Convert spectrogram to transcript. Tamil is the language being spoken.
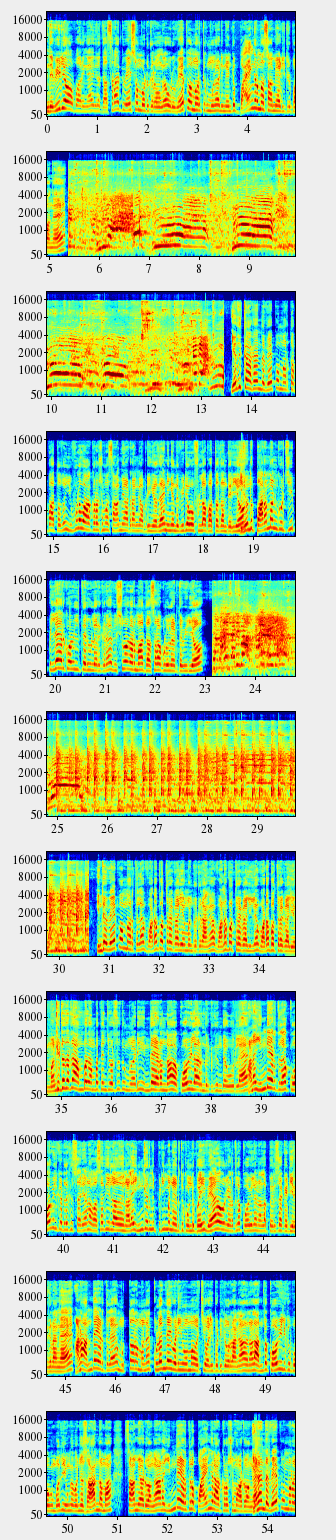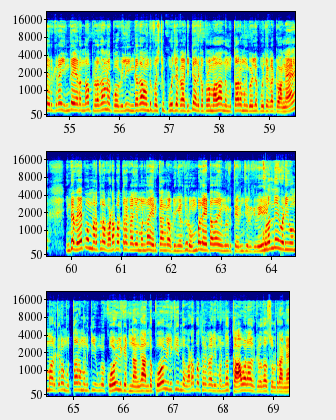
இந்த வீடியோவை பாருங்க. இதுல தசராக்கு வேஷம் போட்டுக்கிறவங்க ஒரு வேப்ப மரத்துக்கு முன்னாடி நின்று பயங்கரமா சாமி ஆடிட்டு இருப்பாங்க. எதுக்காக இந்த வேப்ப மரத்தை பார்த்ததும் இவ்வளவு ஆக்ரோஷமா சாமி ஆடுறாங்க அப்படிங்கறத நீங்க இந்த வீடியோவை ஃபுல்லா பார்த்தா தான் தெரியும். இது வந்து பரமன் குறிச்சி பிள்ளையார் கோவில் தெருவில் இருக்கிற விஸ்வகர்மா தசரா குழுல எடுத்த வீடியோ. இந்த வேப்ப மரத்தில் வடபத்திரகாளி அம்மன் இருக்கிறாங்க. வனபத்திரகாளியில வடபத்திரகாளி அம்மன் கிட்டத்தட்ட ஐம்பது ஐம்பத்தஞ்சு வருஷத்துக்கு முன்னாடி இந்த இடம் தான் கோவிலா இருந்திருக்குது இந்த ஊர்ல. ஆனா இந்த இடத்துல கோவில் கட்டுறதுக்கு சரியான வசதி இல்லாததுனால இங்க இருந்து பிடிமண் எடுத்து கொண்டு போய் வேற ஒரு இடத்துல கோவிலை நல்லா பெருசா கட்டியிருக்கிறாங்க. ஆனா அந்த இடத்துல முத்தாரம்மனை குழந்தை வடிவமா வச்சு வழிபட்டுட்டு வர்றாங்க. அதனால அந்த கோவிலுக்கு போகும்போது இவங்க கொஞ்சம் சாந்தமா சாமி ஆடுவாங்க. ஆனா இந்த இடத்துல பயங்கர ஆக்ரோஷமா ஆடுவாங்க. ஏன்னா இந்த வேப்ப மரம் இருக்கிற இந்த இடம் தான் பிரதான கோவில். இங்க தான் வந்து ஃபர்ஸ்ட் பூஜை காட்டிட்டு அதுக்கப்புறமா தான் அந்த முத்தாரம்மன் கோயிலில் பூஜை காட்டுவாங்க. இந்த வேப்ப மரத்துல வடபத்திரகாளியம்மன் தான் இருக்காங்க அப்படிங்கிறது ரொம்ப லேட்டாக தான் இவங்களுக்கு தெரிஞ்சிருக்குது. குழந்தை வடிவமாக இருக்கிற முத்தாரம்மனுக்கு இவங்க கோவில் கட்டினாங்க. அந்த கோவிலுக்கு இந்த வடபத்திரகாளியம்மன் தான் காவலாக இருக்கிறதா சொல்கிறாங்க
